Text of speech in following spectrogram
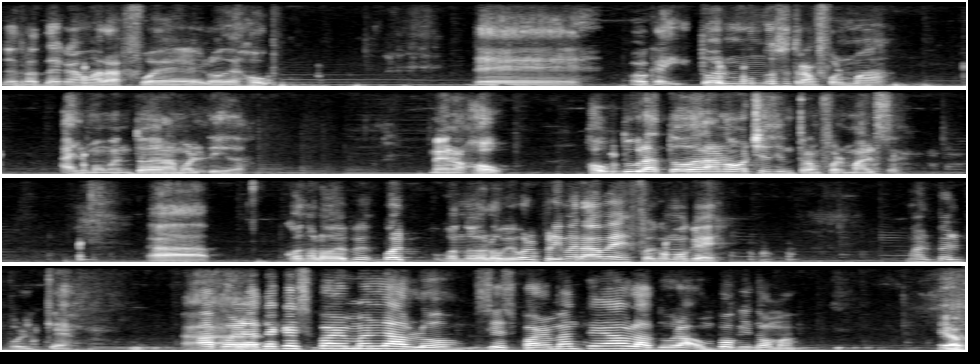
detrás de cámara fue lo de Hope. De, ok, todo el mundo se transforma al momento de la mordida. Menos Hope. Hope dura toda la noche sin transformarse. Ah, cuando, lo vi, por- cuando lo vi por primera vez fue como que... Marvel, ¿por qué? Ah, Acuérdate que Spider-Man le habló. Si Spider-Man te habla, dura un poquito más. Yep.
